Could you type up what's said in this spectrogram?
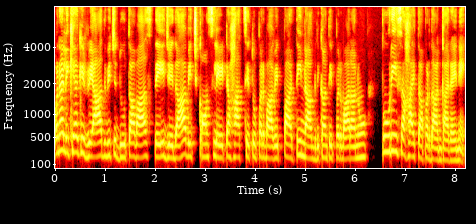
ਉਹਨਾਂ ਲਿਖਿਆ ਕਿ ਰਿਆਦ ਵਿੱਚ ਦੂਤਾਵਾਸ ਤੇ ਜੇਦਾਹ ਵਿੱਚ ਕੌਂਸੂਲੇਟ ਹਾਦਸੇ ਤੋਂ ਪ੍ਰਭਾਵਿਤ ਭਾਰਤੀ ਨਾਗਰਿਕਾਂ ਤੇ ਪਰਿਵਾਰਾਂ ਨੂੰ ਪੂਰੀ ਸਹਾਇਤਾ ਪ੍ਰਦਾਨ ਕਰ ਰਹੇ ਨੇ।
